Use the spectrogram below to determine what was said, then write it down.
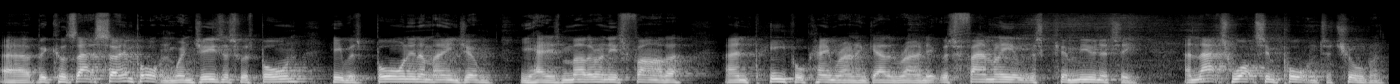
uh, because that's so important. When Jesus was born, he was born in a manger. He had his mother and his father, and people came around and gathered around. It was family, it was community. And that's what's important to children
